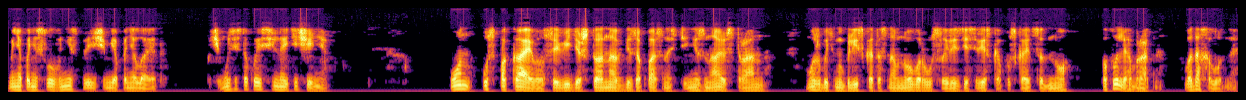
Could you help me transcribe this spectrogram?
Меня понесло вниз, прежде чем я поняла это. Почему здесь такое сильное течение? Он успокаивался, видя, что она в безопасности. Не знаю, странно. Может быть, мы близко от основного русла, или здесь резко опускается дно. Поплыли обратно. Вода холодная.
